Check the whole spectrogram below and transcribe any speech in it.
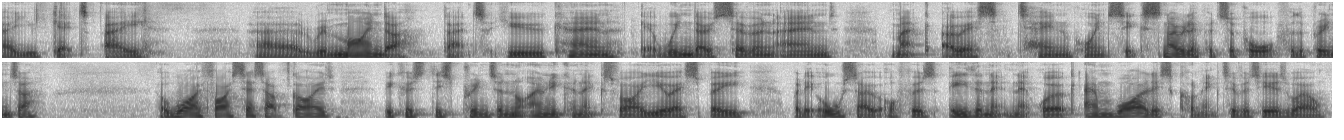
Uh, you get a uh, reminder that you can get Windows 7 and Mac OS 10.6 Snow Leopard support for the printer. A Wi-Fi setup guide because this printer not only connects via USB but it also offers Ethernet network and wireless connectivity as well.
